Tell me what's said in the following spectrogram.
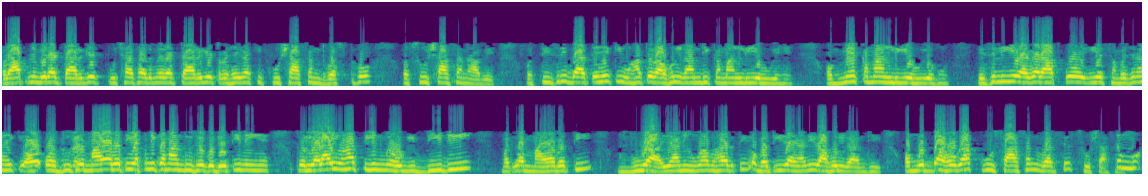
और आपने मेरा टारगेट पूछा था तो मेरा टारगेट रहेगा कि कुशासन ध्वस्त हो और सुशासन आवे। और तीसरी बात यह है कि वहाँ तो राहुल गांधी कमान लिए हुए हैं और मैं कमान लिए हुए हूँ। इसलिए अगर आपको ये समझना है कि और, और दूसरे मायावती अपनी कमान दूसरे को देती नहीं है तो लड़ाई वहाँ तीन में होगी। दीदी मतलब मायावती बुआ यानी उमा भारती और भतीजा यानी राहुल गांधी। और मुद्दा होगा कुशासन वर्सेस सुशासन। तो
